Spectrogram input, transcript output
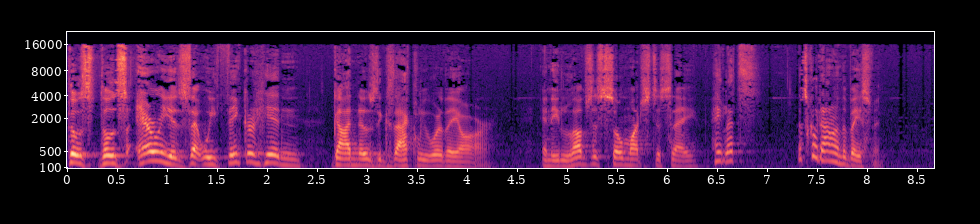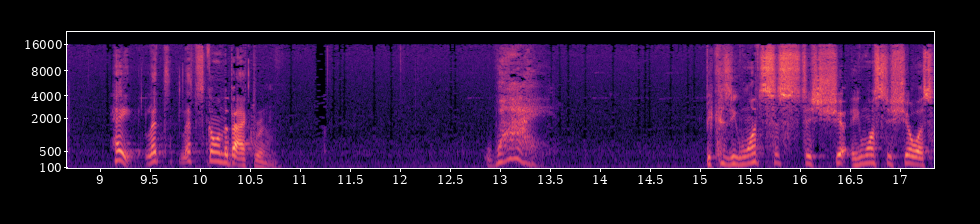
those, those areas that we think are hidden, God knows exactly where they are. And He loves us so much to say, hey, let's, let's go down in the basement. Hey, let's, let's go in the back room. Why? Because he wants us to show, he wants to show us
